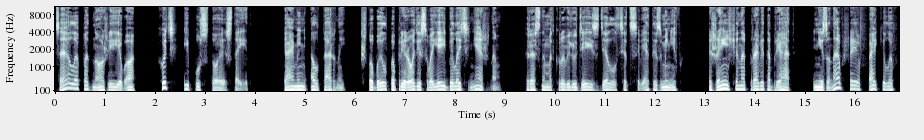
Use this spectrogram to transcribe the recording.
Цело подножие его, хоть и пустое стоит. Камень алтарный, что был по природе своей белоснежным, красным от крови людей сделался цвет, изменив. Женщина правит обряд, не знавшая факелов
